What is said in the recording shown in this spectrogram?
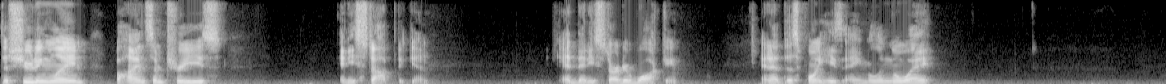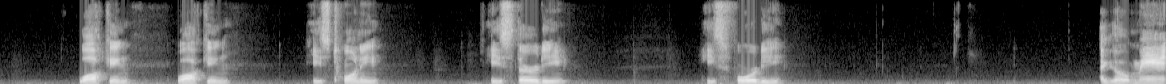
the shooting lane behind some trees. And he stopped again. And then he started walking. And at this point, he's angling away, walking, walking. He's 20, he's 30, he's 40. I go, man.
